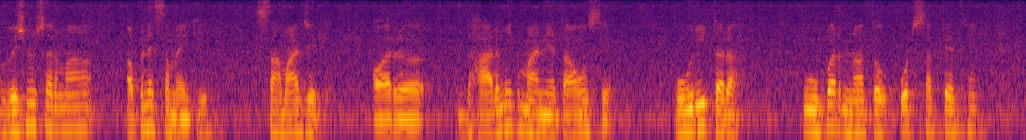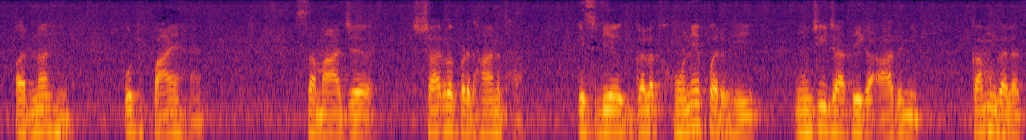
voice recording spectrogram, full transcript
विष्णु शर्मा अपने समय की सामाजिक और धार्मिक मान्यताओं से पूरी तरह ऊपर न तो उठ सकते थे और न ही उठ पाए हैं। समाज सर्वप्रधान था, इसलिए गलत होने पर भी ऊँची जाति का आदमी कम गलत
